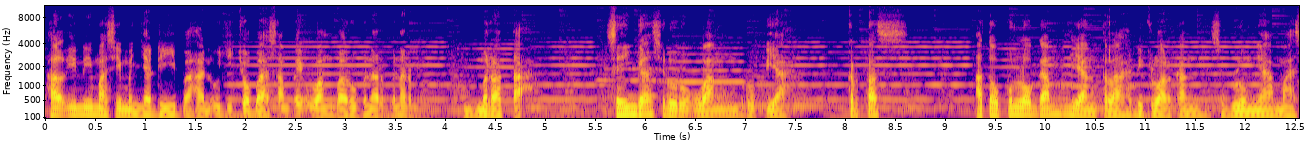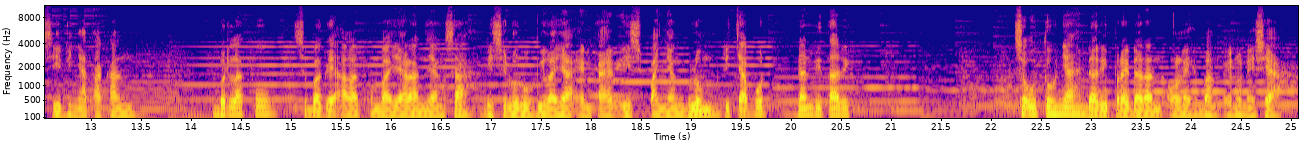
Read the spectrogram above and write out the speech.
hal ini masih menjadi bahan uji coba sampai uang baru benar-benar merata, sehingga seluruh uang rupiah, kertas, ataupun logam yang telah dikeluarkan sebelumnya masih dinyatakan berlaku sebagai alat pembayaran yang sah di seluruh wilayah NKRI sepanjang belum dicabut dan ditarik seutuhnya dari peredaran oleh Bank Indonesia.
